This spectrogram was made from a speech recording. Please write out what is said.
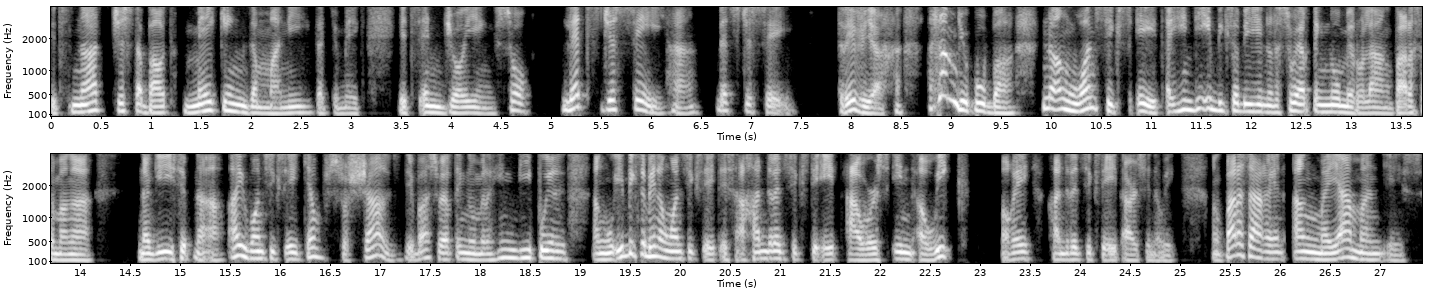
It's not just about making the money that you make. It's enjoying. So, let's just say, ha? Let's just say, trivia. Alam niyo po ba na ang 168 ay hindi ibig sabihin na swerteng numero lang para sa mga nag-iisip na, ay, 168 yan, social, di ba? Swerteng numero. Hindi po yun. Ang ibig sabihin ng 168 is 168 hours in a week. Okay? 168 hours in a week. Ang para sa akin, ang mayaman is,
